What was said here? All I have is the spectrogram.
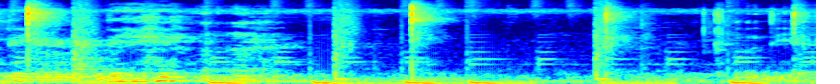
Nanti nanti itu dia.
